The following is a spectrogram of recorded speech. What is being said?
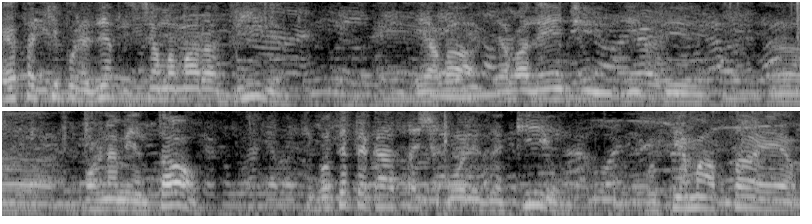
Essa aqui, por exemplo, se chama Maravilha. Ela, ela além de, de ser ah, ornamental, se você pegar essas folhas aqui, você amassar ela,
